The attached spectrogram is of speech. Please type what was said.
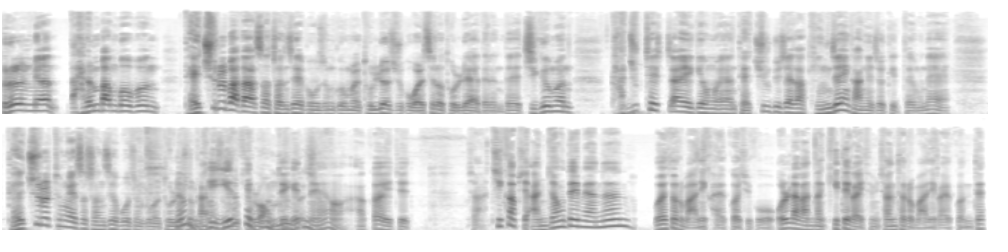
그러면 다른 방법은 대출을 받아서 전세 보증금을 돌려주고 월세로 돌려야 되는데 지금은 다주택자의 경우에는 대출 규제가 굉장히 강해졌기 때문에 대출을 통해서 전세 보증금을 돌려줄 가능성이 별로 없는 되겠네요. 거죠. 아까 이제 자, 집값이 안정되면은 월세로 많이 갈 것이고 올라간다는 기대가 있으면 전세로 많이 갈 건데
